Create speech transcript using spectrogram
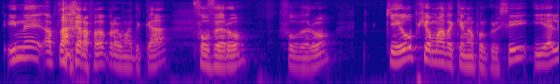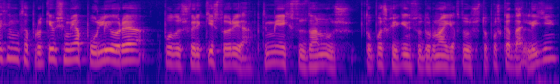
είναι από τα άγραφα πραγματικά. Φοβερό. Φοβερό. Και όποια ομάδα και να προκριθεί, η αλήθεια είναι ότι θα προκύψει μια πολύ ωραία ποδοσφαιρική ιστορία. Από τη μία έχει τους Δανούς, το πώς ξεκίνησε το τουρνά για αυτούς, το πώς καταλήγει.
